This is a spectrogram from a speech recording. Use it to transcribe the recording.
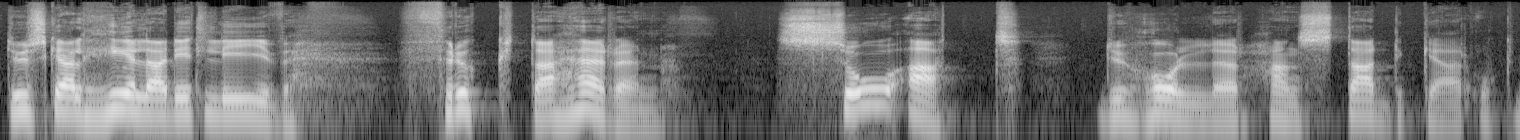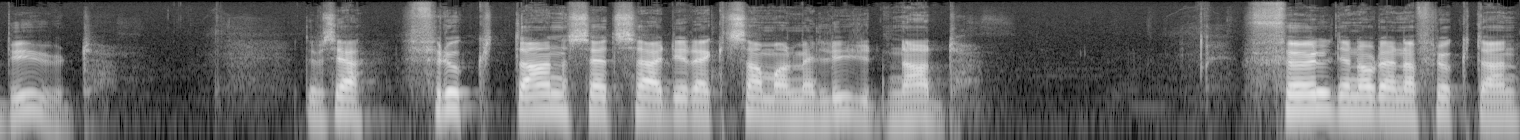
Du skall hela ditt liv frukta Herren så att du håller hans stadgar och bud. Det vill säga fruktan sätts här direkt samman med lydnad. Följden av denna fruktan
